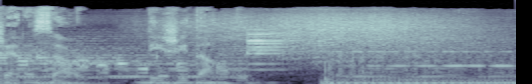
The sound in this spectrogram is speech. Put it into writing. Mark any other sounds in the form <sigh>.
Geração digital.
